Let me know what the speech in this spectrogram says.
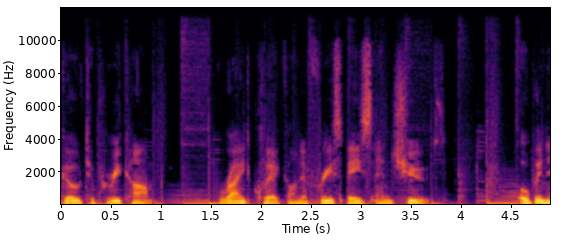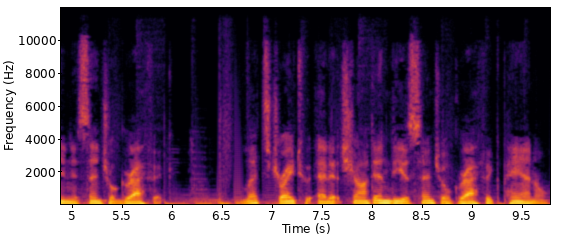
Go to Pre-Comp. Right-click on a free space and choose. Open an Essential Graphic. Let's try to edit shot in the Essential Graphic panel.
